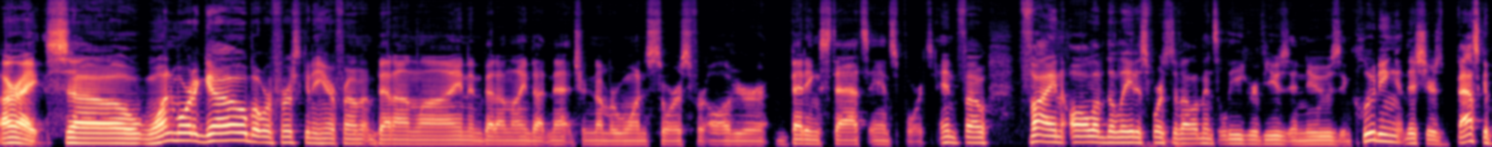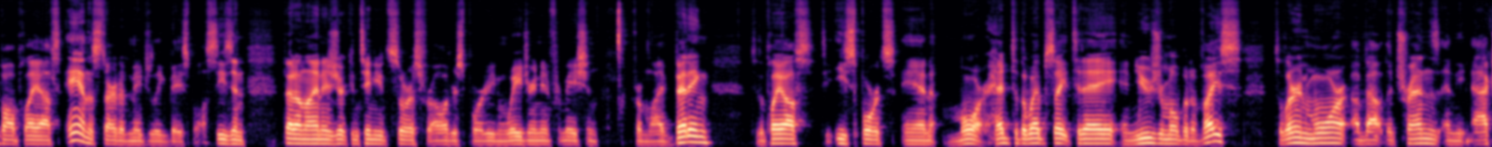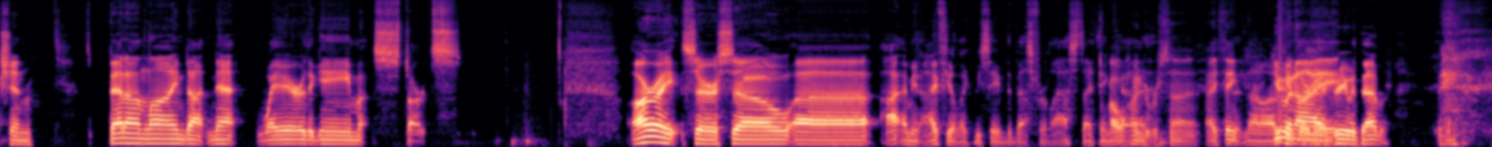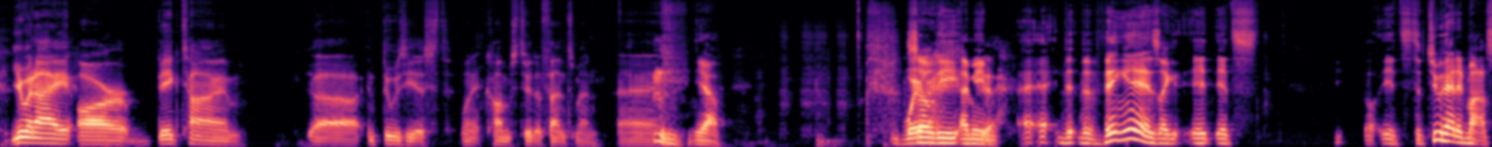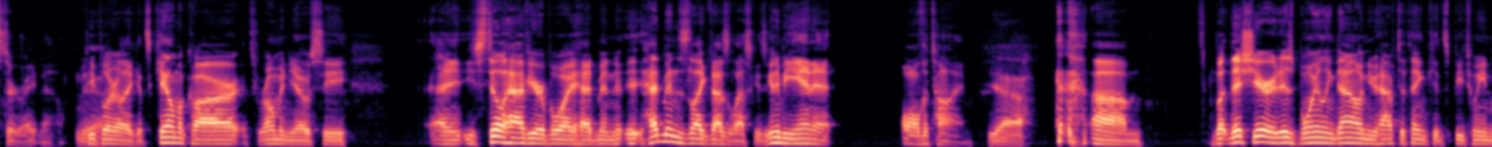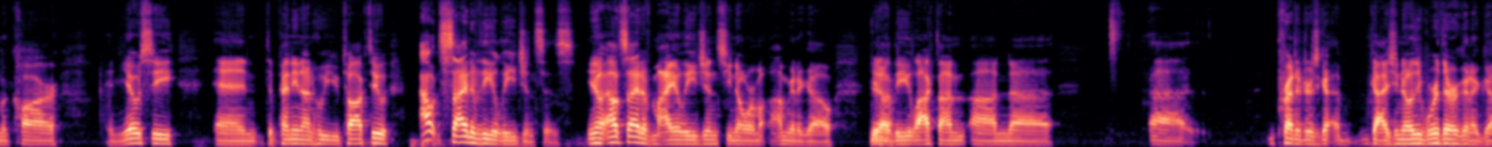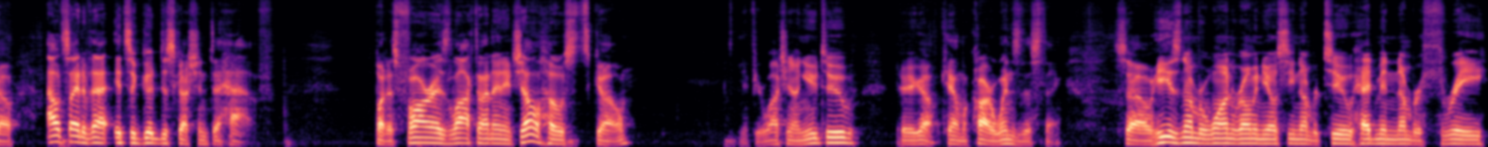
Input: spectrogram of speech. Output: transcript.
All right. So one more to go, but we're first going to hear from Bet Online and betonline.net. Your number one source for all of your betting stats and sports info. Find all of the latest sports developments, league reviews, and news, including this year's basketball playoffs and the start of Major League Baseball season. BetOnline is your continued source for all of your sporting and wagering information from live betting to the playoffs to esports and more. Head to the website today and use your mobile device to learn more about the trends and the action. It's betonline.net where the game starts. All right, sir. So, uh, I, I mean, I feel like we saved the best for last. I think. Oh, uh, 100%. I think not a lot of you and people are gonna I agree with that. you and I are big time uh enthusiasts when it comes to defensemen and yeah. where- so the, I mean, Yeah. uh, uh, the, the thing is, like, it, it's it's the two headed monster right now. Yeah. People are like, it's Cale Makar, it's Roman Josi. And you still have your boy Hedman. Hedman's like Vasilevsky. He's going to be in it all the time. Yeah. Um, but this year it is boiling down. You have to think it's between Makar and Josi. And depending on who you talk to, outside of the allegiances, you know, outside of my allegiance, you know where I'm going to go. You Yeah. know, the locked on on uh, uh, Predators guys, you know where they're going to go. Outside of that, it's a good discussion to have. But as far as locked on NHL hosts go, if you're watching on YouTube, there you go. Cale Makar wins this thing. So he is number one. Roman Josi number two. Hedman number three.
